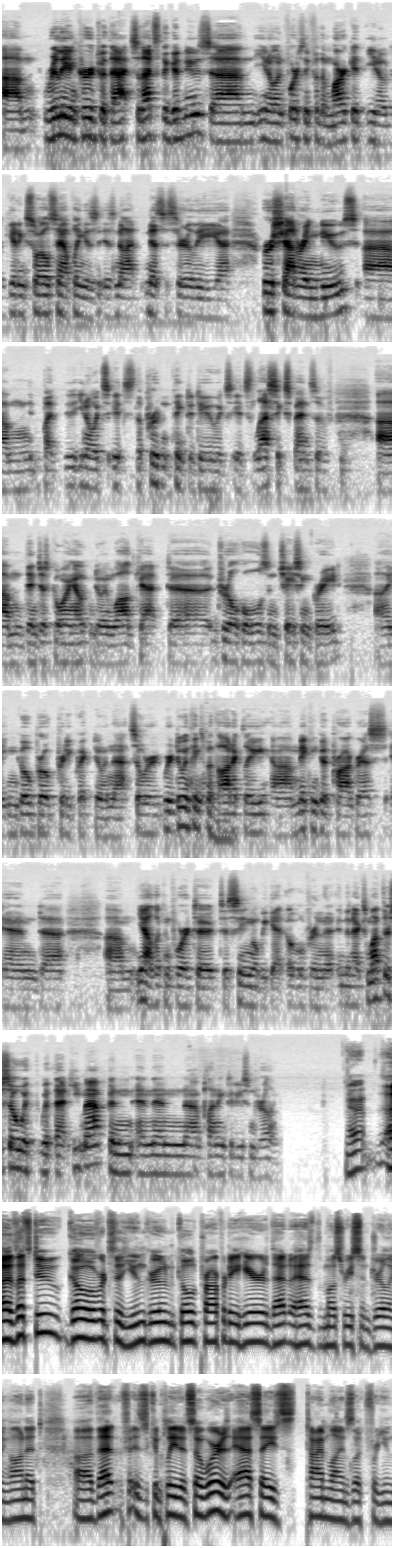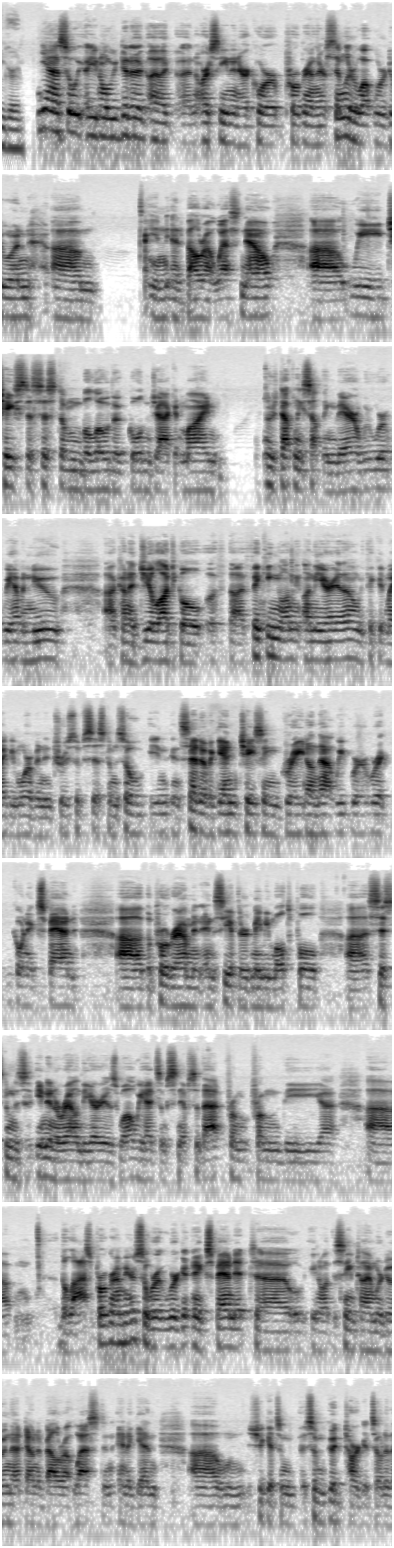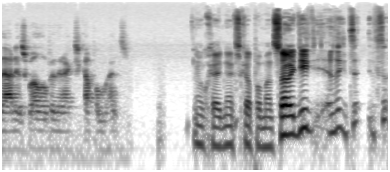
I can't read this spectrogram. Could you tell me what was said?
um, really encouraged with that. So that's the good news. Um, you know, unfortunately for the market, you know, getting soil sampling is, is not necessarily uh, earth-shattering news, um, but you know, it's it's the prudent thing to do. It's it's less expensive um, than just going out and doing wildcat uh, drill holes and chasing grade uh, you can go broke pretty quick doing that. So we're, we're doing things methodically, uh, making good progress, and uh, um, yeah, looking forward to, to seeing what we get over in the in the next month or so with, with that heat map, and and then uh, planning to do some drilling. All right, uh, let's do go over to the Yeungroon gold property here. That has the most recent drilling on it. Uh, that is completed. So where does assays timelines look for Yeungroon? Yeah, so you know we did a, a an RC and Aircore program there, similar to what we're doing um, in at Ballarat West now. Uh, we chased a system below the Golden Jacket mine. There's definitely something there. We, we have a new uh, kind of geological uh, thinking on the, on the area now. We think it might be more of an intrusive system. So in, instead of again chasing grade on that, we, we're, we're going to expand uh, the program and, and, see if there may be multiple uh, systems in and around the area as well. We had some sniffs of that from from the uh, uh, the last program here. So we're, we're going to expand it. Uh, you know, at the same time, we're doing that down at Ballarat West, and, and again, um, should get some some good targets out of that as well over the next couple months. Okay, next couple months. So, you,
